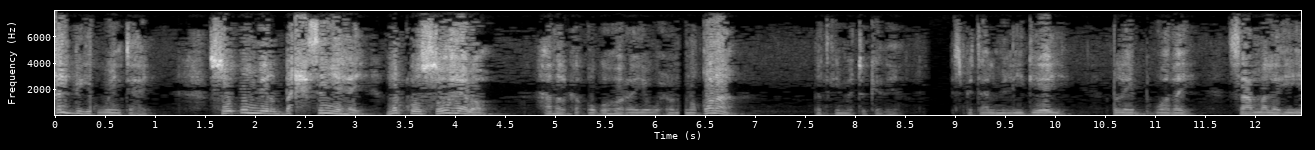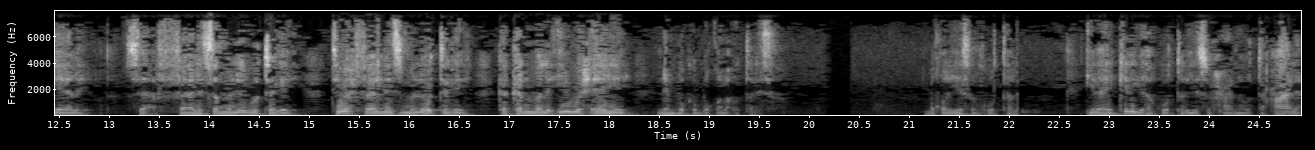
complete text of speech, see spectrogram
qalbigii ku weyn tahay suu u mirbaxsan yahay. Markuu soo helo hadalka ugu horreeya wuxuu noqonaa dadkii ma tukadeen. Isbitaal ma liigeeyi malay waday saa ma la ii yeelay faalisa ma laygu tegay tii wax faalinaysa ma loo tegay ka kan ma la ii waxeeyey ninbuka boqola u talisa. Boqol yaysan kuu tali ilaahay keligii ha kuu taliya subxaana wa tacaala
